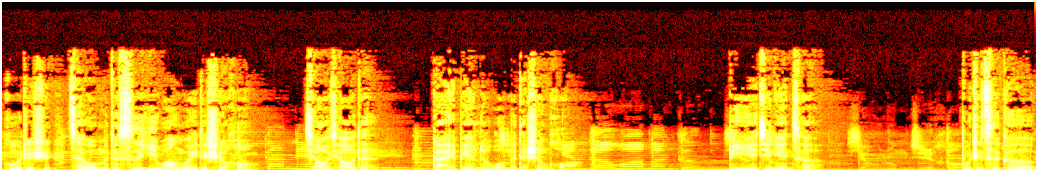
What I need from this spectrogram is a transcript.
或者是在我们的肆意妄为的时候，悄悄地改变了我们的生活。毕业纪念册，不知此刻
